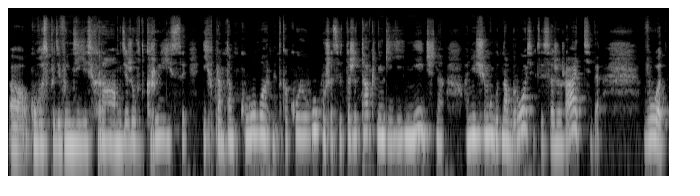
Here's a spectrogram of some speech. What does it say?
господи, в Индии есть храм, где живут крысы, их прям там кормят, какой ужас, это же так не гигиенично, они еще могут наброситься и сожрать тебя. Вот.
